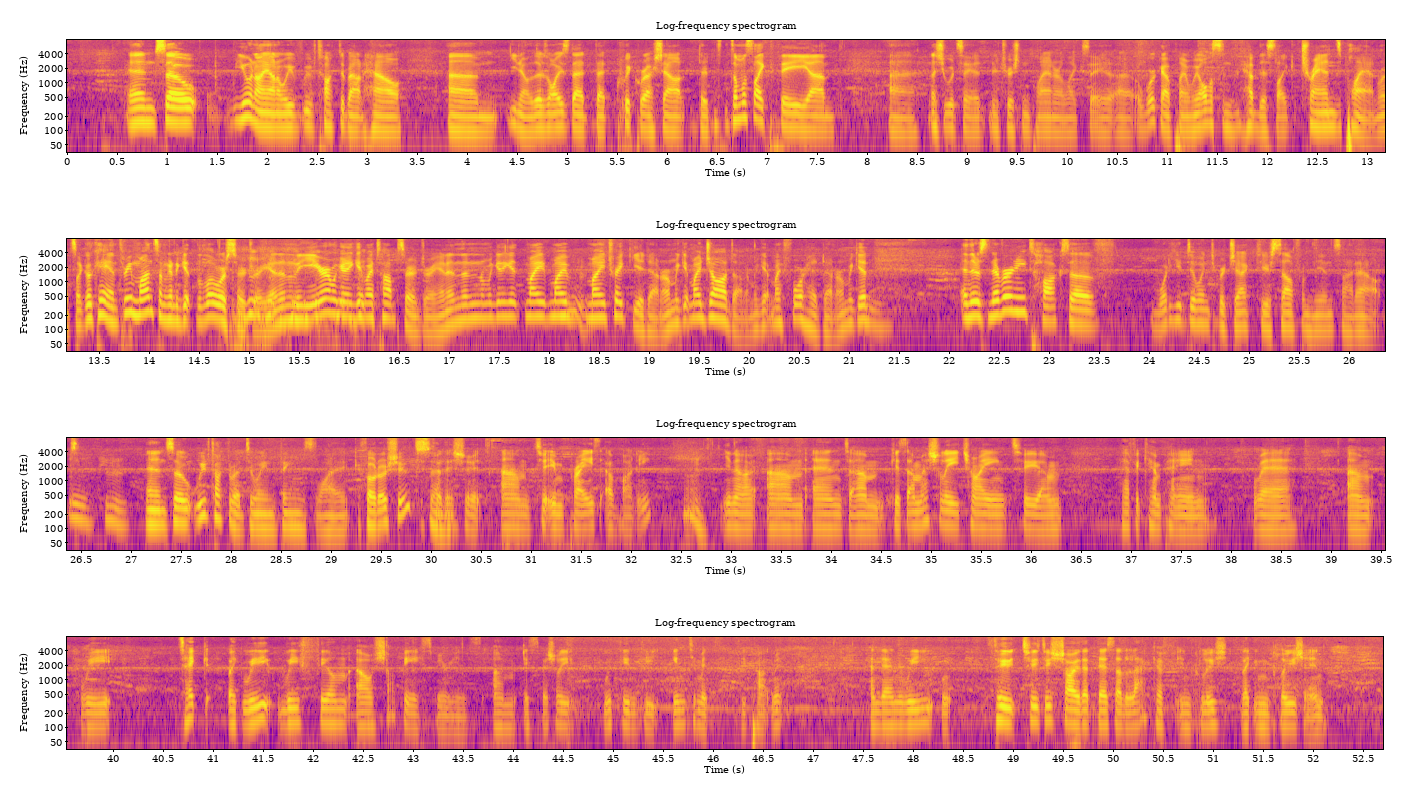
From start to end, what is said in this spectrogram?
And so you and I, Anna, we've we've talked about how, um, you know, there's always that that quick rush out. It's almost like the, um, uh, as you would say, a nutrition plan or like say a, a, workout plan. We all of a sudden have this like trans plan where it's like, okay, in three months I'm going to get the lower surgery, and in a year I'm going to get my top surgery, and, then I'm going to get my my hmm. my trachea done, or I'm going to get my jaw done, or I'm going to get my forehead done, or I'm going to get. And there's never any talks of what are you doing to project yourself from the inside out? Mm-hmm. And so we've talked about doing things like photo shoots. Photo shoots um, to embrace our body, hmm. you know, um, and because um, I'm actually trying to um, have a campaign where um, we take like we we film our shopping experience, um, especially within the intimate department, and then we to to to show that there's a lack of inclusion, like inclusion,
